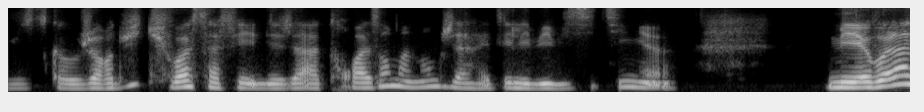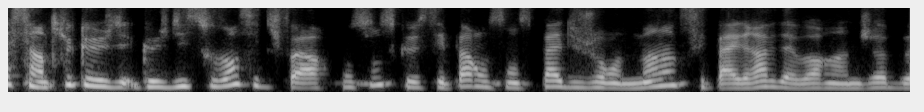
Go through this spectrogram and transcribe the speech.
jusqu'à aujourd'hui. Tu vois, ça fait déjà trois ans maintenant que j'ai arrêté les babysitting. Mais voilà, c'est un truc que je, que je dis souvent, c'est qu'il faut avoir conscience que c'est pas, on sens pas du jour au lendemain, c'est pas grave d'avoir un job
